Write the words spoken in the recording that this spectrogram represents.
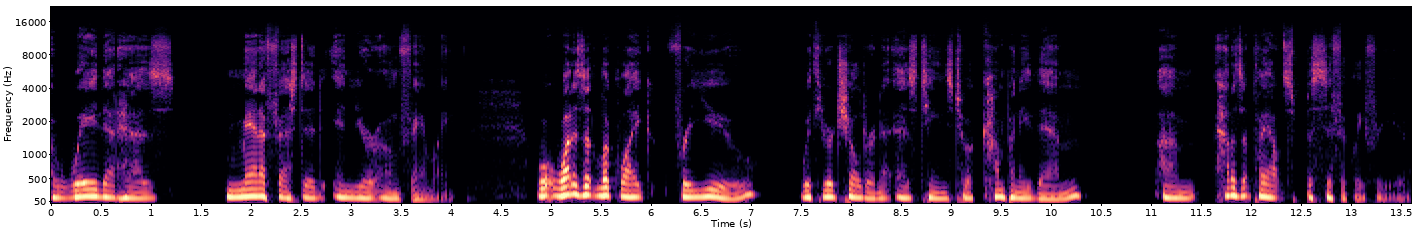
a way that has manifested in your own family. What does it look like for you with your children as teens to accompany them? Um, how does it play out specifically for you?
